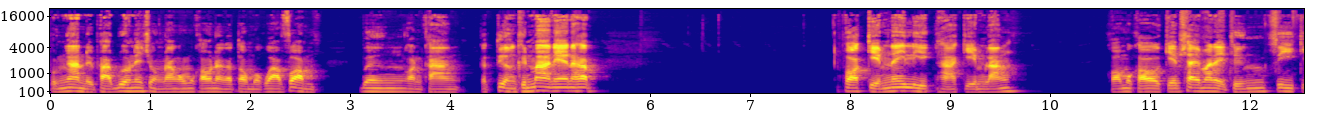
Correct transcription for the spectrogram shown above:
ผลงานโดยภาพรวมในช่วงหลังของเขานะก็ต้องบอกว่าฟอร์มเบิงค่อนข้างกระเตื้องขึ้นมาแน่นะครับ พอเกมในลีกหาเกมหลัง ของพวกเขาเก็บใช้มาได้ถึง 4 เก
